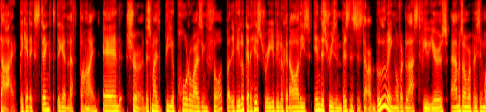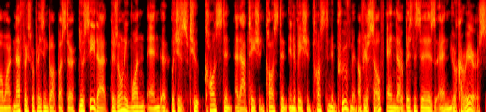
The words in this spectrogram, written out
die. They get extinct, they get left behind. And sure, this might be a polarizing thought, but if you look at history, if you look at all these industries and businesses that are booming over the last few years, Amazon replacing Walmart, Netflix replacing Blockbuster, you'll see that there's only one end, uh, which is to constant adaptation, constant innovation constant improvement of yourself and uh, your businesses and your careers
